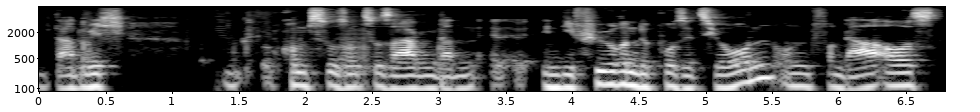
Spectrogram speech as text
dadurch kommst du sozusagen dann äh, in die führende Position und von da aus,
